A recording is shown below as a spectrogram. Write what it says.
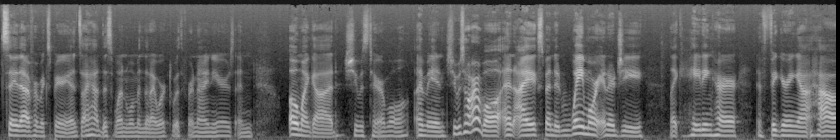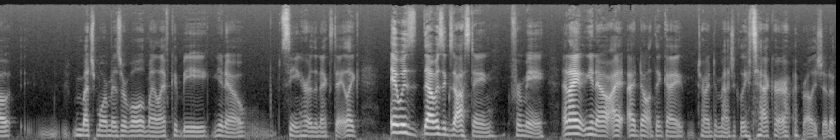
say that from experience. I had this one woman that I worked with for nine years, and oh my god, she was terrible. I mean, she was horrible, and I expended way more energy like hating her and figuring out how much more miserable my life could be. You know, seeing her the next day, like it was that was exhausting for me. And I, you know, I, I don't think I tried to magically attack her. I probably should have.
